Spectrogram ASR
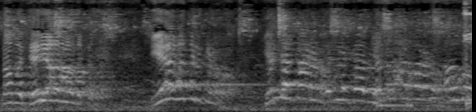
நாம தெரியாது வந்துட்டோம் ஏன் வந்திருக்கணும் என்ன காரணம்? என்ன காரணம்? ஆமா.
